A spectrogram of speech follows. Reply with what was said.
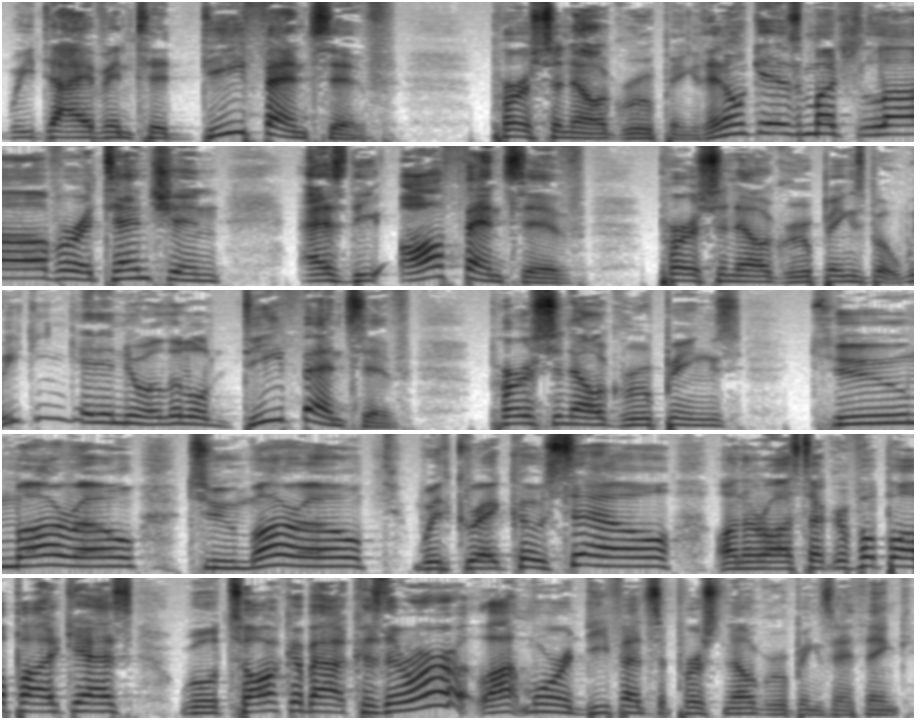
We dive into defensive personnel groupings. They don't get as much love or attention as the offensive personnel groupings, but we can get into a little defensive personnel groupings tomorrow. Tomorrow with Greg Cosell on the Ross Tucker Football Podcast. We'll talk about because there are a lot more defensive personnel groupings, I think,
